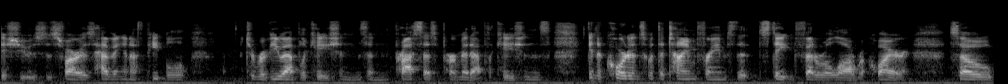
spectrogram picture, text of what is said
issues as far as having enough people to review applications and process permit applications in accordance with the timeframes that state and federal law require. So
